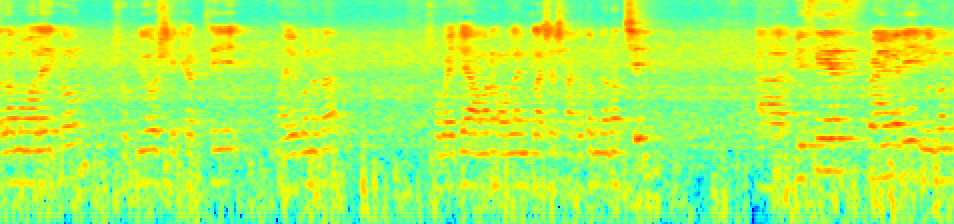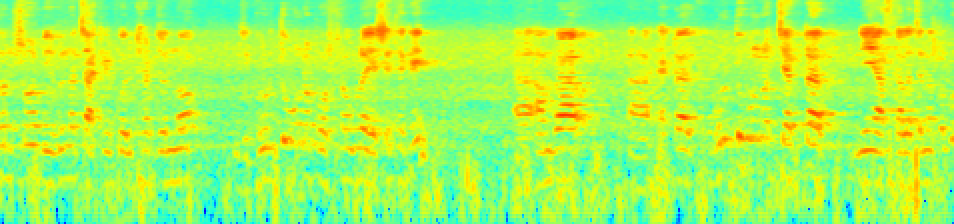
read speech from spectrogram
আসসালামু আলাইকুম। সুপ্রিয় শিক্ষার্থী ভাই বোনেরা, সবাইকে আমার অনলাইন ক্লাসে স্বাগতম জানাচ্ছি। বিসিএস প্রাইমারি নিবন্ধন সহ বিভিন্ন চাকরির পরীক্ষার জন্য যে গুরুত্বপূর্ণ প্রশ্নগুলো এসে থাকে আমরা একটা গুরুত্বপূর্ণ চ্যাপ্টার নিয়ে আজকে আলোচনা করব।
